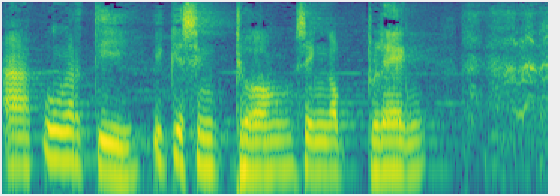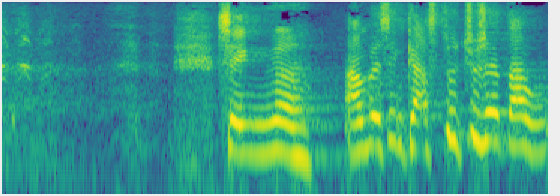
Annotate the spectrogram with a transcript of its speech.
aku ngerti, iki sing dong, sing ngebleng, sing sampai sing gak setuju saya tahu.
